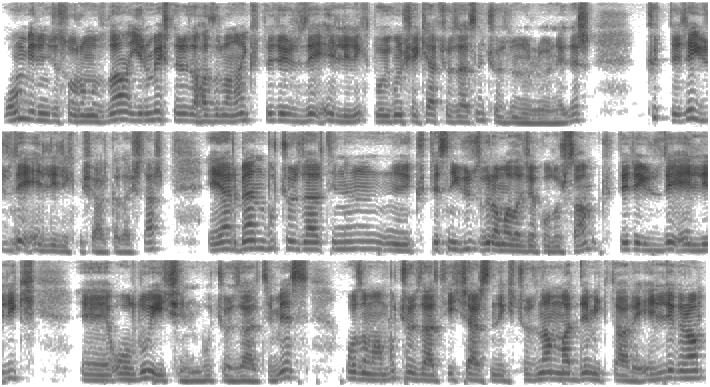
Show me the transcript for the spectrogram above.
11. sorumuzda 25 derecede hazırlanan kütlece %50'lik doygun şeker çözeltisinin çözünürlüğü nedir? Kütlece %50'likmiş arkadaşlar. Eğer ben bu çözeltinin kütlesini 100 gram alacak olursam kütlece %50'lik e, olduğu için bu çözeltimiz o zaman bu çözelti içerisindeki çözünen madde miktarı 50 gram,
